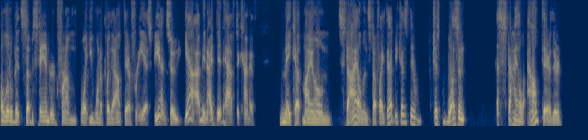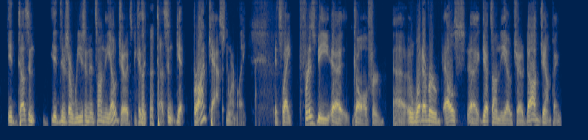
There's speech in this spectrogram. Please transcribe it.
a little bit substandard from what you want to put out there for ESPN. So yeah, I mean, I did have to kind of make up my own style and stuff like that because there just wasn't a style out there. There, it doesn't. It, there's a reason it's on the Ocho. It's because it doesn't get broadcast normally. It's like frisbee uh, golf or uh, whatever else uh, gets on the Ocho. Dog jumping.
